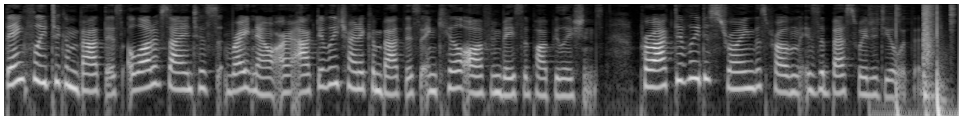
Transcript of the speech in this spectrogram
Thankfully, to combat this, a lot of scientists right now are actively trying to combat this and kill off invasive populations. Proactively destroying this problem is the best way to deal with this.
